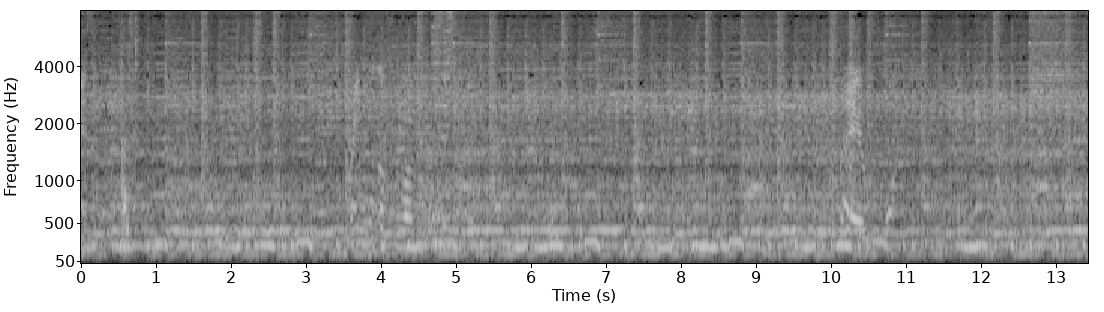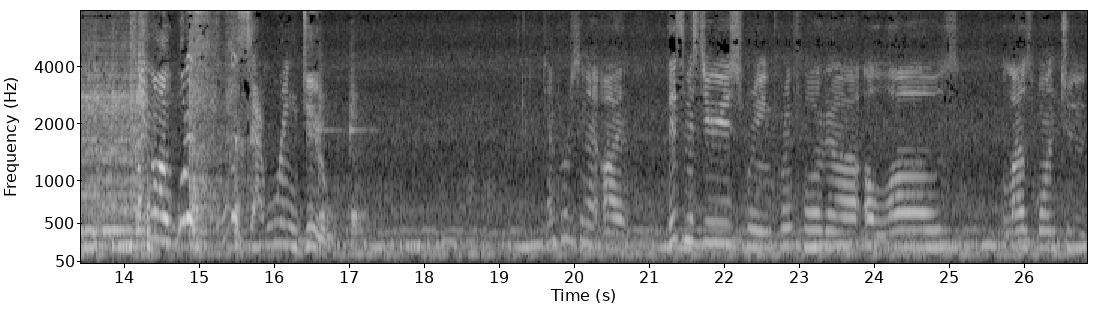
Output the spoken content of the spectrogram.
Yes. Ring of Wait, what? Hang on, what is what does that ring do? Ten percent on uh, this mysterious ring Florida allows allows one to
